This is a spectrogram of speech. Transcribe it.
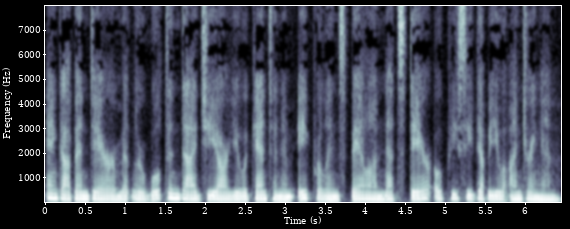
Angaben der Ermittler wollten die GRU-Agenten im April ins WLAN Netz der OPCW eindringen.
